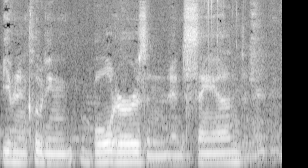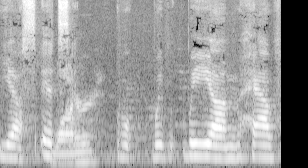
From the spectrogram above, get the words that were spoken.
even including boulders and, and sand and yes, it's, water. We, we um, have,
